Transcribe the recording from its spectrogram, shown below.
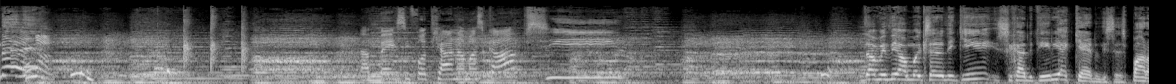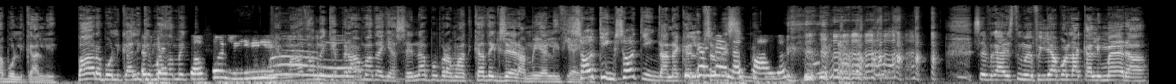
Ναι. Ναι! Θα πέσει φωτιά να μας κάψει. Δαβιδία μου, εξαιρετική. Συγχαρητήρια, κέρδισες. Πάρα πολύ καλή. Πάρα πολύ καλή και μάθαμε, Ευχαριστώ πολύ. και μάθαμε και πράγματα για σένα που πραγματικά δεν ξέραμε η αλήθεια. είναι. Shocking, shocking. Τα ανακαλύψαμε Κανένας σήμερα. άλλος. Σε ευχαριστούμε, φιλιά πολλά. Καλημέρα.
